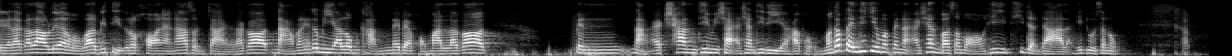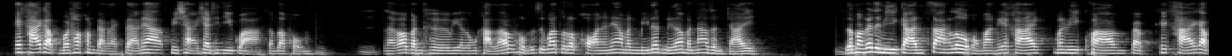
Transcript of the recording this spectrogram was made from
อแล้วก็เล่าเรื่องบอกว่ามิติตัวละครน่ะน่าสนใจ แล้วก็หนังมันก็มีอารมณ์ขันในแบบของมัน แล้วก็ เป็นหนังแอคชั่นที่มีฉากแอคชั่นที่ดีอะครับผมมันก็เป็นที่จริงมันเป็นหนังแอคชั่นเบาสมองที่ที่เดือดดาลแหละที่ดูสนุกครับคล้ายๆกับ Mortal Kombat แหละแต่เนี่ยมีฉากแอคชั่นที่ดีกว่าสำหรับผมอืมอืมแล้วก็บันเทิงมีอารมณ์ขันแล้วผมรู้สึกว่าตัวละครอันเนี้ยมันมีเลือดเนื้อมันน่าสนใจอืมแล้วมันก็จะมีการสร้างโลกของมันคล้ายๆ มันมีความแบบคล้ายๆกับ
